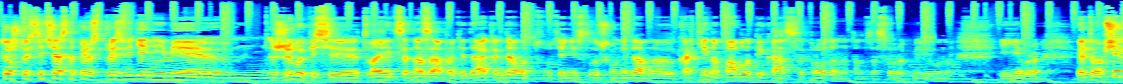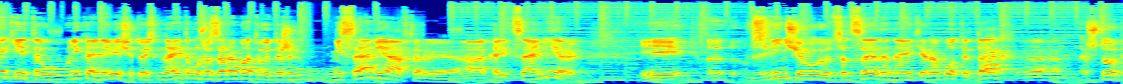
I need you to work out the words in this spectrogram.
то, что сейчас, например, с произведениями живописи творится на Западе, да, когда вот тут я не слышал недавно картина Пабло Пикассо продана там за 40 миллионов евро. Это вообще какие-то уникальные вещи. То есть на этом уже зарабатывают даже не сами авторы, а коллекционеры. И э, взвинчиваются цены на эти работы так, э, что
